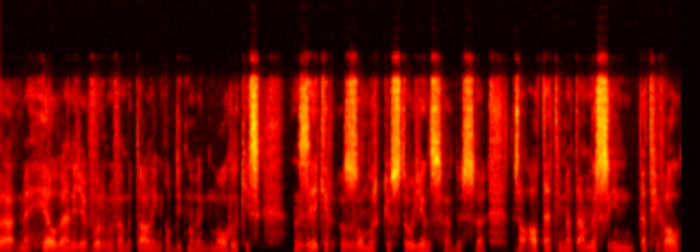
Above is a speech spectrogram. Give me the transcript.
uh, met heel weinige vormen van betaling op dit moment mogelijk is. Zeker zonder custodians. Hè. Dus uh, er zal altijd iemand anders in dat geval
